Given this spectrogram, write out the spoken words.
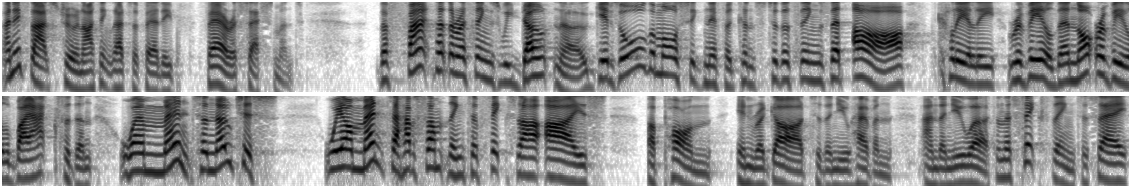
And if that's true, and I think that's a fairly fair assessment, the fact that there are things we don't know gives all the more significance to the things that are clearly revealed. They're not revealed by accident. We're meant to notice. We are meant to have something to fix our eyes upon in regard to the new heaven and the new earth. And the sixth thing to say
